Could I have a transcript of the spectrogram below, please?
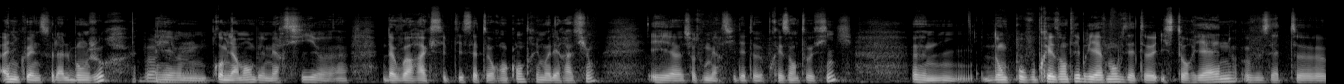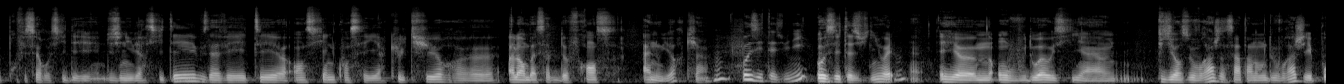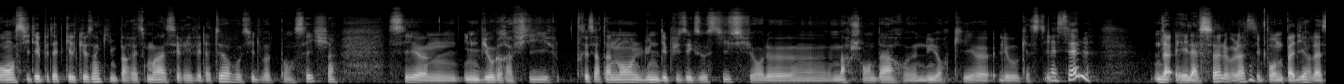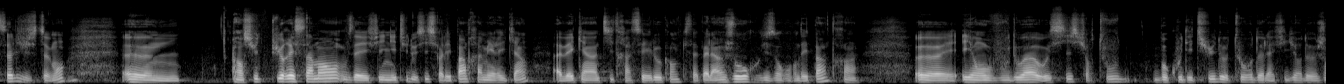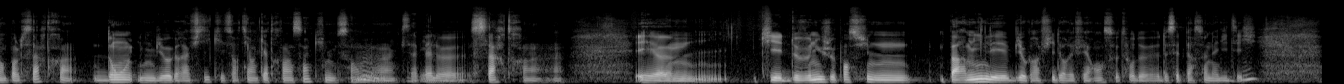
Annie Cohen-Solal, bonjour. Et, euh, premièrement, ben, merci euh, d'avoir accepté cette rencontre et modération. Et euh, surtout, merci d'être présente aussi. donc, pour vous présenter brièvement, vous êtes historienne, vous êtes professeur aussi des, universités, vous avez été ancienne conseillère culture à l'ambassade de France à New York. Mhm. Aux États-Unis. Aux États-Unis, oui. Mhm. Et on vous doit aussi un, plusieurs ouvrages, un certain nombre d'ouvrages, et pour en citer peut-être quelques-uns qui me paraissent moi assez révélateurs aussi de votre pensée, c'est euh, une biographie très certainement l'une des plus exhaustives sur le marchand d'art euh, new-yorkais euh, Léo Castillo. La seule? Et la seule, voilà, c'est pour ne pas dire la seule justement. Ensuite, plus récemment, vous avez fait une étude aussi sur les peintres américains, avec un titre assez éloquent qui s'appelle Un jour où ils auront des peintres. Euh, et on vous doit aussi surtout beaucoup d'études autour de la figure de Jean-Paul Sartre, dont une biographie qui est sortie en 85, il me semble, mmh. hein, qui s'appelle euh, Sartre, hein, et euh, qui est devenue, je pense, une parmi les biographies de référence autour de, cette personnalité. Mmh.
